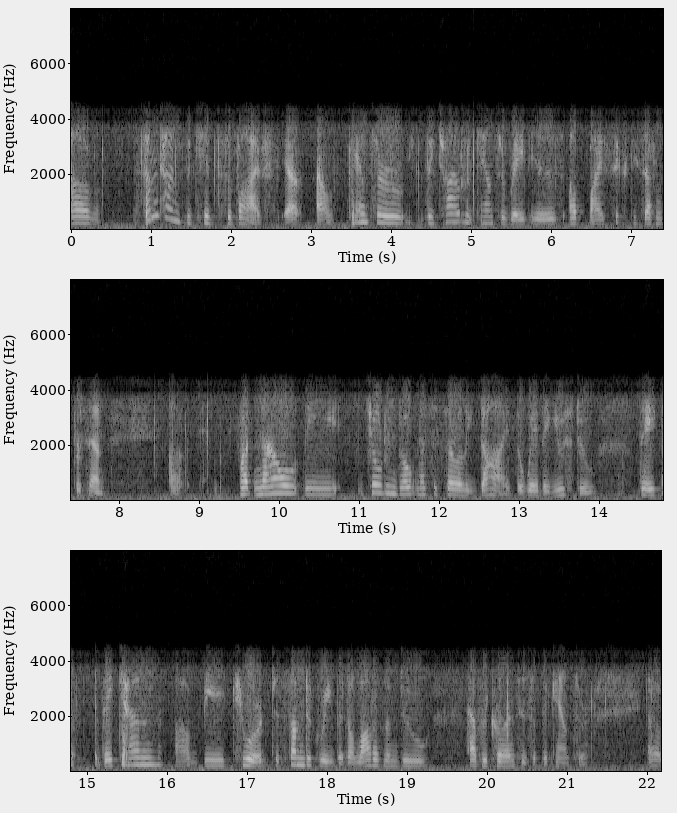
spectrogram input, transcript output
Um, sometimes the kids survive. Uh, our cancer, the childhood cancer rate is up by 67%. Uh, but now the children don't necessarily die the way they used to. They they can uh, be cured to some degree, but a lot of them do have recurrences of the cancer. Uh,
